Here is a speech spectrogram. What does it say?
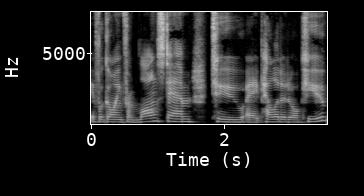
if we're going from long stem to a pelleted or cube,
